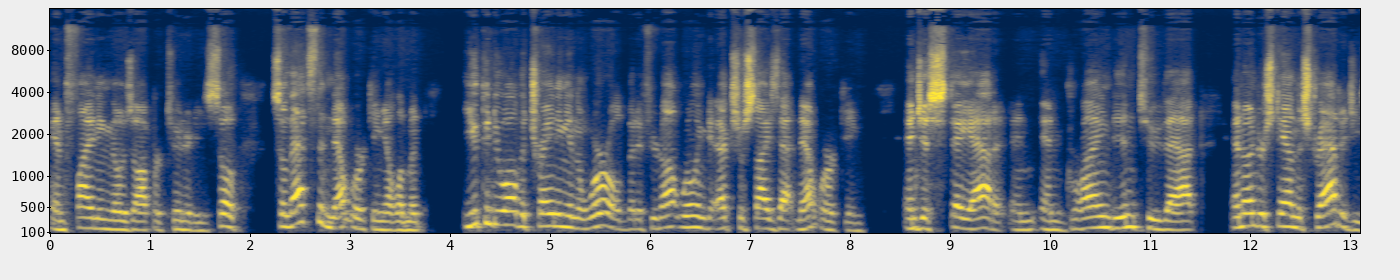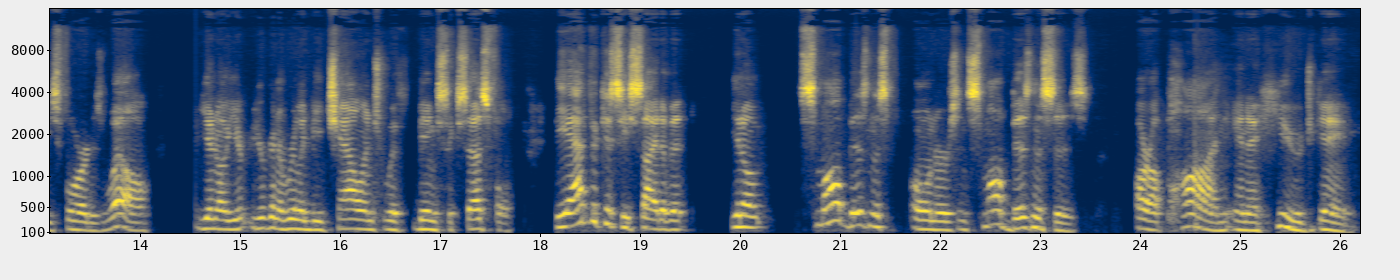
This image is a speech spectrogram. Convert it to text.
and finding those opportunities. So, so that's the networking element. You can do all the training in the world, but if you're not willing to exercise that networking, and just stay at it and, and grind into that and understand the strategies for it as well, you know, you're, you're going to really be challenged with being successful. The advocacy side of it, you know, small business owners and small businesses are a pawn in a huge game.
